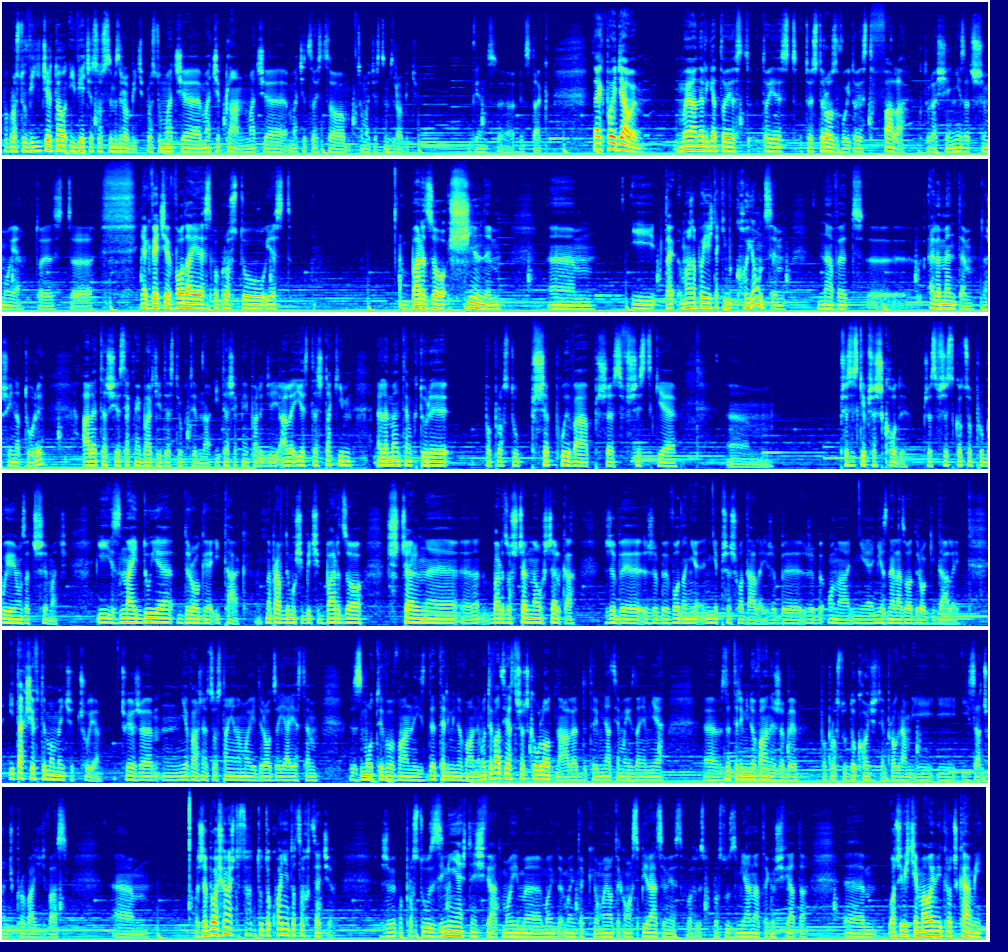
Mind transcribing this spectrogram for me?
Po prostu widzicie to i wiecie, co z tym zrobić. Po prostu macie, macie plan, macie, macie coś, co, co macie z tym zrobić. Więc, e, więc tak. Tak jak powiedziałem, moja energia to jest, to jest, to jest rozwój, to jest fala, która się nie zatrzymuje. To jest, e, jak wiecie, woda jest po prostu, jest bardzo silnym um, i tak, można powiedzieć takim kojącym nawet e, elementem naszej natury, ale też jest jak najbardziej destruktywna i też jak najbardziej, ale jest też takim elementem, który po prostu przepływa przez wszystkie um, przez wszystkie przeszkody, przez wszystko, co próbuje ją zatrzymać i znajduje drogę i tak. Naprawdę musi być bardzo szczelny, e, bardzo szczelna uszczelka, żeby, żeby woda nie, nie przeszła dalej, żeby, żeby ona nie, nie znalazła drogi dalej. I tak się w tym momencie czuję. Czuję, że mm, nieważne co stanie na mojej drodze, ja jestem zmotywowany i zdeterminowany. Motywacja jest troszeczkę ulotna, ale determinacja moim zdaniem nie. E, zdeterminowany, żeby po prostu dokończyć ten program i, i, i zacząć prowadzić Was, żeby osiągnąć to, co, to, dokładnie to, co chcecie. Żeby po prostu zmieniać ten świat. Moim, e, moim, moim taką, moją taką aspiracją jest, jest po prostu zmiana tego świata. Um, oczywiście małymi kroczkami,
